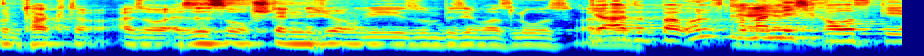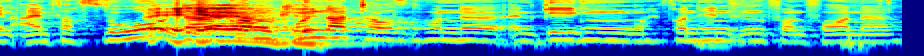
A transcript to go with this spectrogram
Kontakte. Also es ist auch ständig irgendwie so ein bisschen was los. Also ja, also bei uns kann ja, man ja. nicht rausgehen, einfach so. Da ja, kommen okay. 100.000 Hunde entgegen, von hinten, von vorne.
